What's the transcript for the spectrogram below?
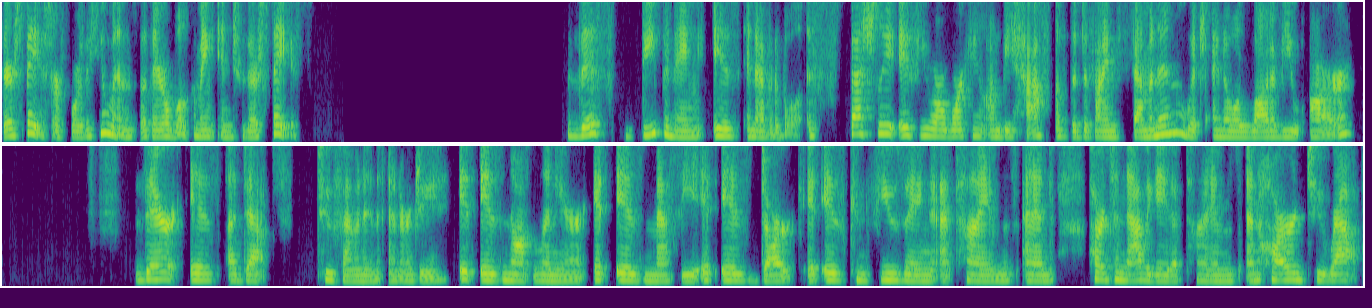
their space or for the humans that they are welcoming into their space. This deepening is inevitable, especially if you are working on behalf of the divine feminine, which I know a lot of you are. There is a depth to feminine energy. It is not linear. It is messy. It is dark. It is confusing at times and hard to navigate at times and hard to wrap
